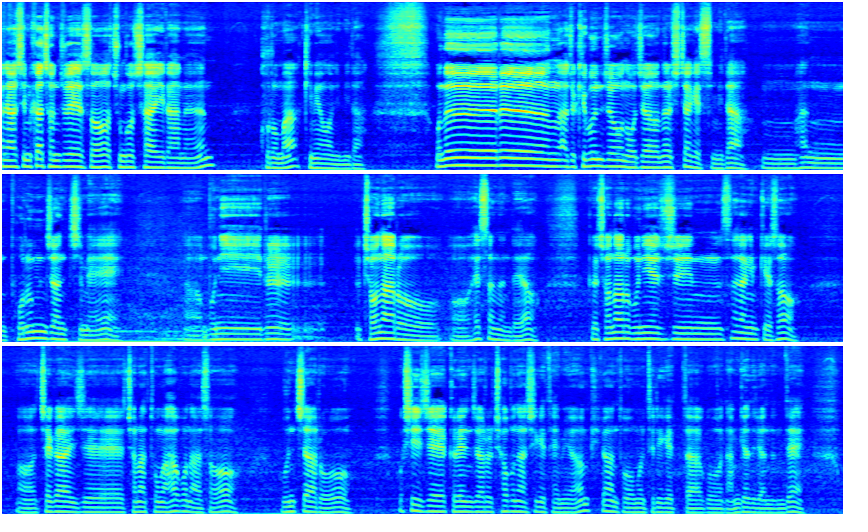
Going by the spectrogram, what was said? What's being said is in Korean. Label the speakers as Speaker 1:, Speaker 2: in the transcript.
Speaker 1: 안녕하십니까. 전주에서 중고차 일하는 구루마 김영원입니다. 오늘은 아주 기분 좋은 오전을 시작했습니다. 음, 한 보름 전쯤에 어, 문의를 전화로 어, 했었는데요. 그 전화로 문의해 주신 사장님께서 어, 제가 이제 전화 통화하고 나서 문자로 혹시 이제 그랜저를 처분하시게 되면 필요한 도움을 드리겠다고 남겨드렸는데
